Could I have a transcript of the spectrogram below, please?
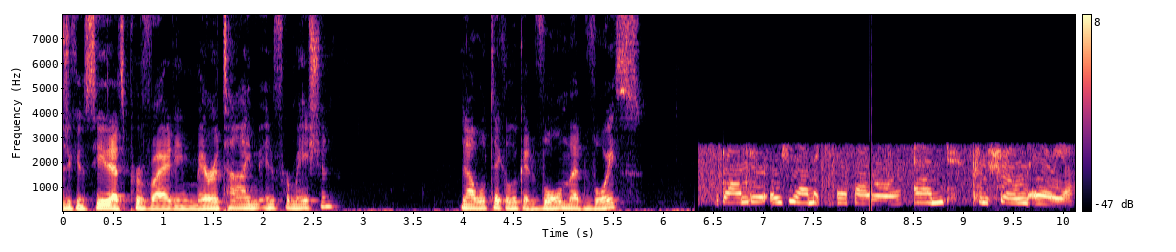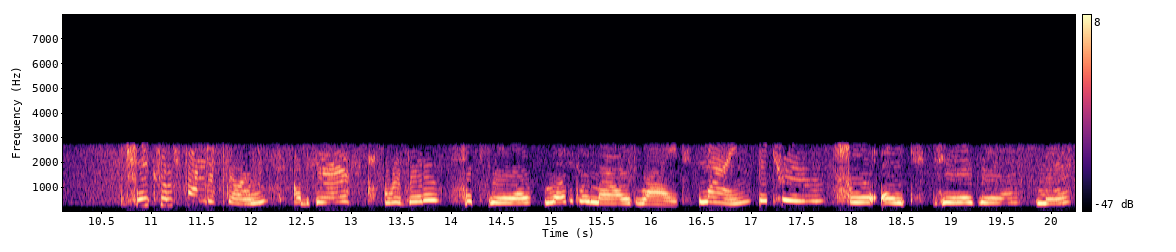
As you can see, that's providing maritime information. Now we'll take a look at Volmet Voice. Gander Oceanic FIR and control area. Frequent thunderstorms observed within 60 nautical miles wide. Line between 4800 north,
